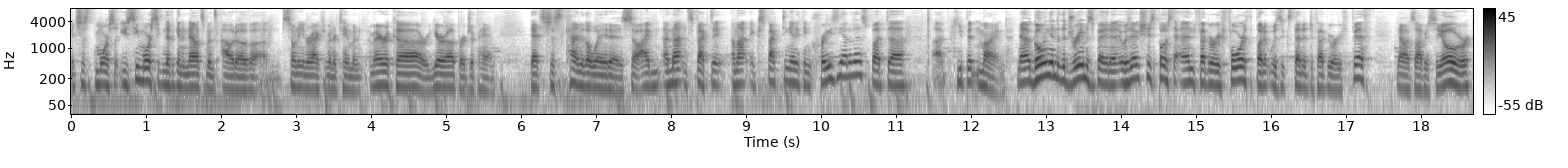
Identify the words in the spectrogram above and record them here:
it's just more so you see more significant announcements out of um, Sony Interactive Entertainment America or Europe or Japan. That's just kind of the way it is. So I'm, I'm not expecting I'm not expecting anything crazy out of this, but. Uh, uh, keep it in mind. Now, going into the Dreams beta, it was actually supposed to end February 4th, but it was extended to February 5th. Now it's obviously over,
